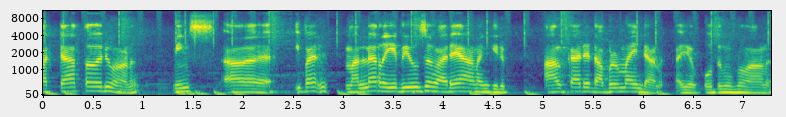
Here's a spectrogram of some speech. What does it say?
പറ്റാത്തവരുമാണ്. മീൻസ് ഇവൻ നല്ല റിവ്യൂസ് വരെയാണെങ്കിലും ആൾക്കാർ ഡബിൾ മൈൻഡ് ആണ്. അയ്യോ പുതുമുഖമാണ്.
